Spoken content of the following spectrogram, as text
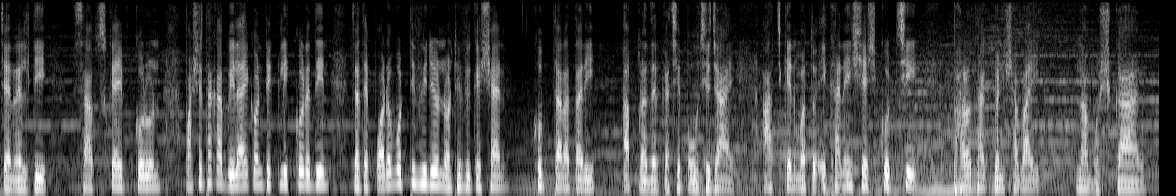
চ্যানেলটি সাবস্ক্রাইব করুন। পাশে থাকা বেল আইকনটি ক্লিক করে দিন, যাতে পরবর্তী ভিডিওর নোটিফিকেশান খুব তাড়াতাড়ি আপনাদের কাছে পৌঁছে যায়। আজকের মতো এখানেই শেষ করছি। ভালো থাকবেন সবাই। নমস্কার।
